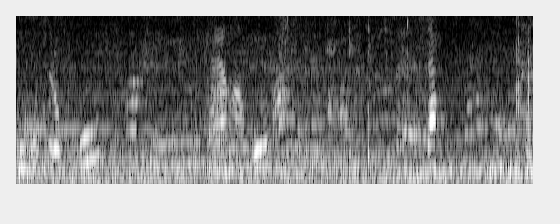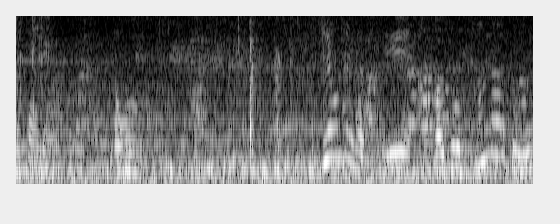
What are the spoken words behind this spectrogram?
고급스럽고 다양하고 딱 제 스타일이에요. 너무 해운대 같이 안 가도 하나도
